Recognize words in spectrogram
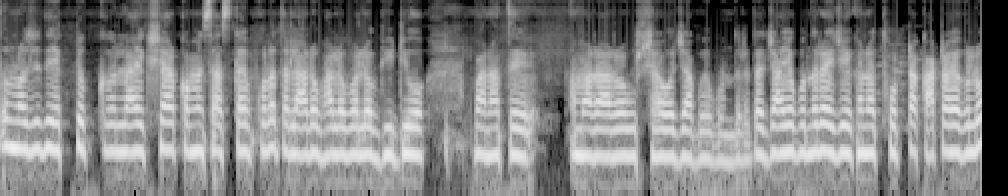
তোমরা যদি একটু লাইক শেয়ার কমেন্ট সাবস্ক্রাইব করো তাহলে আরও ভালো ভালো ভিডিও বানাতে আমার আরও উৎসাহ জাগবে বন্ধুরা। তা যাই হোক বন্ধুরা এই যে এখানে থোরটা কাটা হয়ে গেলো।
